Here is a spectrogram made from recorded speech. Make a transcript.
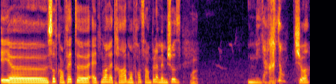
Et euh, sauf qu'en fait, euh, être noir, être arabe en France, c'est un peu la même chose. Ouais. Mais il y a rien, tu vois,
